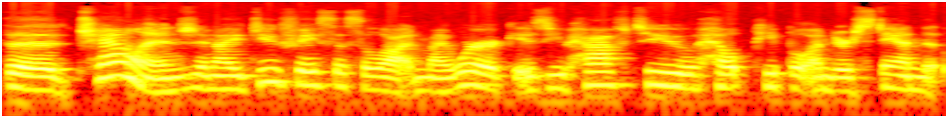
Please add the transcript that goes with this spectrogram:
the challenge and I do face this a lot in my work is you have to help people understand that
